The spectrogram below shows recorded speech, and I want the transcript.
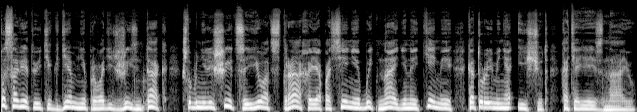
Посоветуйте, где мне проводить жизнь так, чтобы не лишиться ее от страха и опасения быть найденной теми, которые меня ищут, хотя я и знаю.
